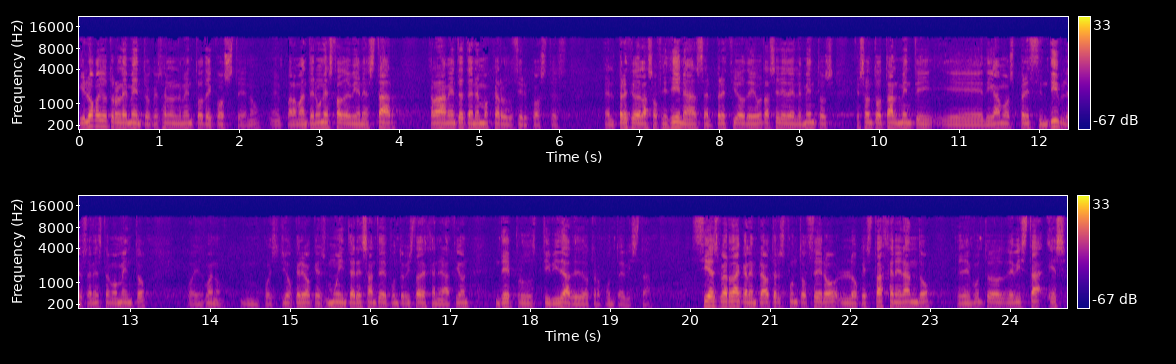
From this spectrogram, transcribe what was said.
Y luego hay otro elemento, que es el elemento de coste. Eh, para mantener un estado de bienestar, claramente tenemos que reducir costes. El precio de las oficinas, el precio de otra serie de elementos que son totalmente, eh, digamos, prescindibles en este momento, pues bueno, mm, pues yo creo que es muy interesante desde el punto de vista de generación de productividad desde otro punto de vista. Sí es verdad que el empleado 3.0 lo que está generando desde mi punto de vista es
